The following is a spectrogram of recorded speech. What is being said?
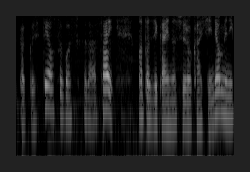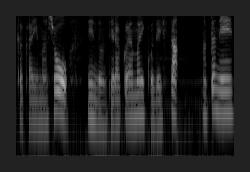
かくしてお過ごしください。また次回の収録配信でお目にかかりましょう。年度の寺子屋まりこでした。またね。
